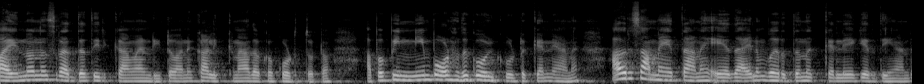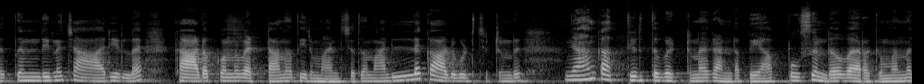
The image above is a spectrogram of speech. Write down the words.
അപ്പം അതിനൊന്ന് ശ്രദ്ധ തിരിക്കാൻ വേണ്ടിയിട്ട് അവന് കളിക്കണം അതൊക്കെ കൊടുത്തുട്ടോ. അപ്പോൾ പിന്നെയും പോണത് കോഴിക്കോട്ടേക്ക് തന്നെയാണ് ആ ഒരു സമയത്താണ് ഏതായാലും വെറുതെ നിൽക്കല്ലേ കരുതിയാണ്ട് തിണ്ടിന് ചാരിയുള്ള കാടൊക്കെ ഒന്ന് വെട്ടാന്ന് തീരുമാനിച്ചത്. നല്ല കാട് പിടിച്ചിട്ടുണ്ട്. ഞാൻ കത്തിയെടുത്ത് വെട്ടണ കണ്ടപ്പോൾ അപ്പൂസുണ്ട് വിറകുമെന്ന്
